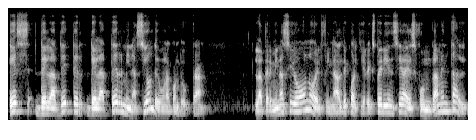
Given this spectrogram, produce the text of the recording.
es de la, de la terminación de una conducta la terminación o el final de cualquier experiencia es fundamental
